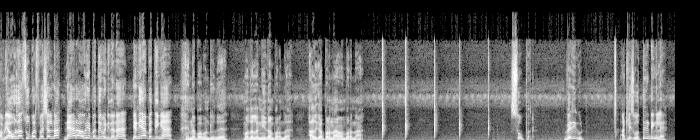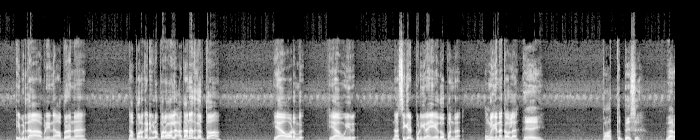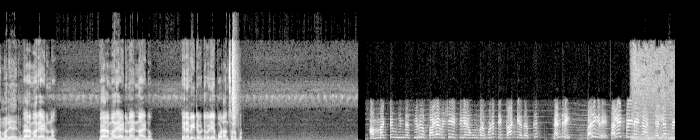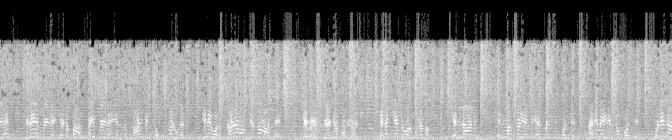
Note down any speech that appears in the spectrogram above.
அப்படி அவர் தான் சூப்பர் ஸ்பெஷல்னா நேரா அவரே பெத்துக்க வேண்டியதானே என்ன ஏன் பெத்தீங்க? என்னப்பா பண்ணுறது முதல்ல நீ தான் பிறந்த. அதுக்கப்புறம் தான் அவன் பிறந்தான். Super very good at least ஒத்துக்கிட்டீங்களே. இப்படி தான் அப்படின்னு. அப்புறம் என்ன? நான் புறக்காட்டி கூட பரவாயில்ல. அதானே அதுக்கு அர்த்தம்? என் உடம்பு என் உயிர். நான் சிகரெட் பிடிக்கிறேன் ஏதோ பண்ணுறேன் உங்களுக்கு என்ன கவலை? ஏய் பார்த்து பேசு. வேற மாதிரி ஆயிரும். வேற மாதிரி ஆயிடும்னா? வேற மாதிரி ஆயிடும்னா என்ன ஆயிடும்? என்னை வீட்டை விட்டு வெளியே போடான்னு சொல்ல அம்மட்டும் இந்த சிறு பழ விஷயத்திலே உங்கள் குணத்தை காட்டியதற்கு நன்றி. வருகிறேன். தலைப்பிள்ளை தான் செல்லப்பிள்ளை இளைய பிள்ளை எடுப்பார் கைப்பிள்ளை என்று காண்பித்த உங்களுடன் இனி ஒரு கணமும் இருக்க மாட்டேன். எங்களை விட்டு எங்கே போகிறாய்? எனக்கென்று ஒரு உலகம் என் நாடு என் மக்கள் என்று ஏற்படுத்திக் கொண்டு தனிமையில் இருக்க போச்சு முடிந்தால்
